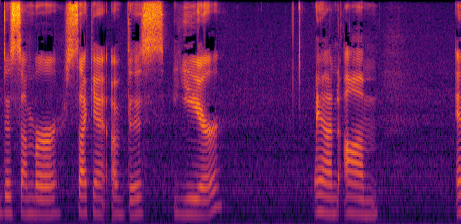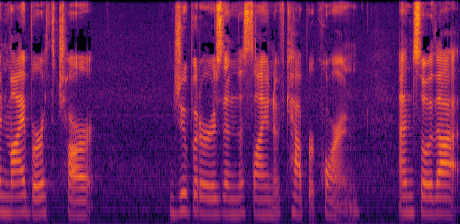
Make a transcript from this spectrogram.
December 2nd of this year. And um, in my birth chart, Jupiter is in the sign of Capricorn. And so that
